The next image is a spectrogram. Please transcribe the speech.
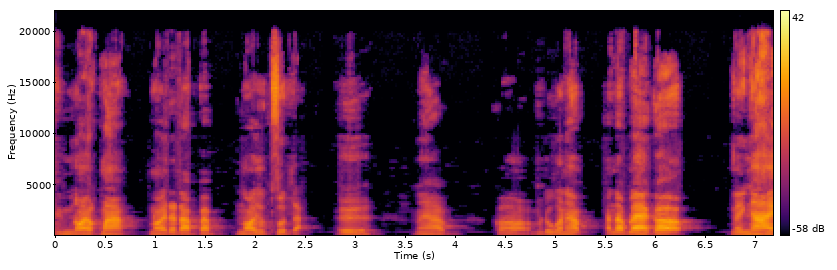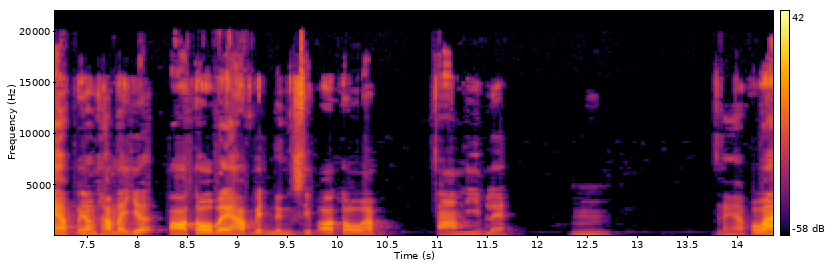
ถึงน้อยมากๆ น้อยระดับแบบน้อยสุดๆอะ เออ นะครับ ก็มาดูกันครับ อันดับแรกก็ง่ายๆครับ ไม่ต้องทำอะไรเยอะ ออโต้ไปเลยครับ เบ็ดหนึ่งสิบออโต้ครับ ตามนี้เลย อืม นะครับ เพราะว่า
